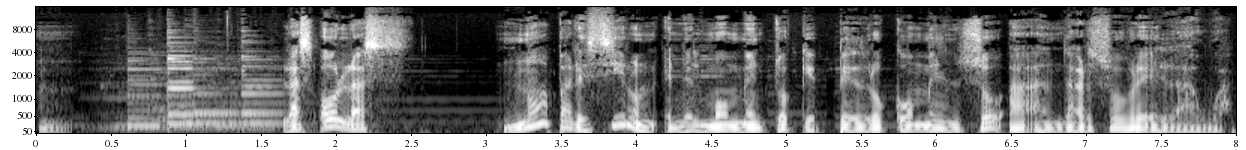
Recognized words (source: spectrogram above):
Mm. Las olas no aparecieron en el momento que Pedro comenzó a andar sobre el agua.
